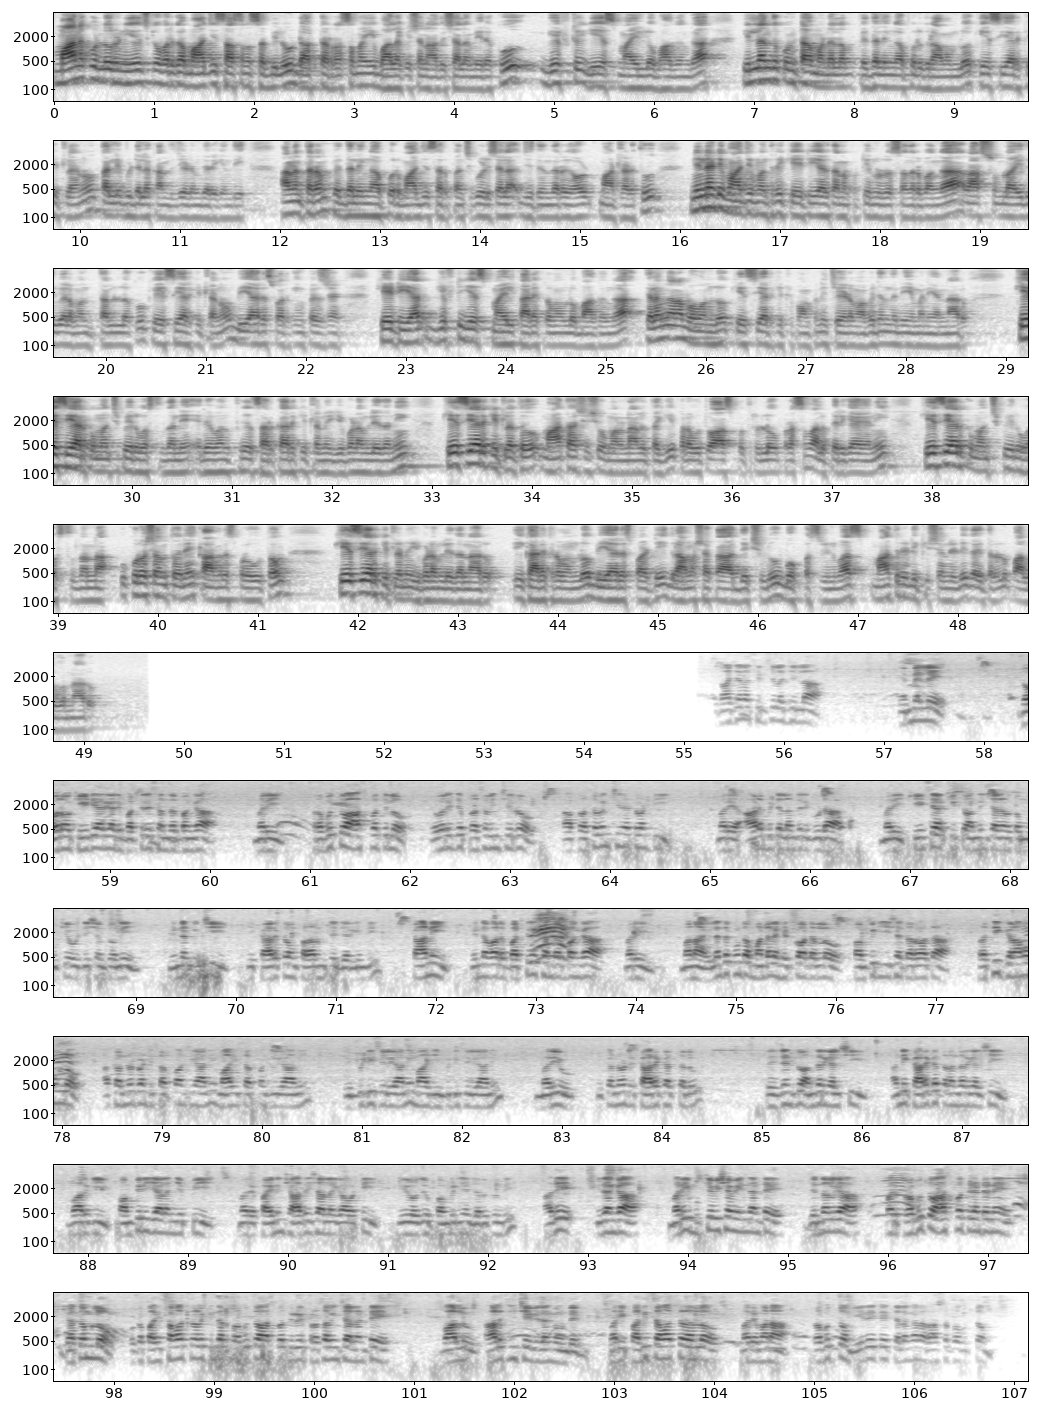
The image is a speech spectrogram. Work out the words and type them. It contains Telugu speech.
మానకొండూరు నియోజకవర్గ మాజీ శాసనసభ్యులు డాక్టర్ రసమయ్య బాలకిషన్ ఆదేశాల మేరకు గిఫ్ట్ ఏ స్మైల్లో భాగంగా ఇల్లందుకుంట మండలం పెద్దలింగాపూర్ గ్రామంలో కేసీఆర్ కిట్లను తల్లి బిడ్డలకు అందజేయడం జరిగింది. అనంతరం పెద్దలింగాపూర్ మాజీ సర్పంచ్ గుడిసెల జితేందర్ గౌడ్ మాట్లాడుతూ నిన్నటి మాజీ మంత్రి కేటీఆర్ తన పుట్టినరోజు సందర్భంగా రాష్ట్రంలో ఐదు వేల మంది తల్లులకు కేసీఆర్ కిట్లను BRS working president KTR gift a smile కార్యక్రమంలో భాగంగా తెలంగాణ భవన్లో కేసీఆర్ కిట్లు పంపిణీ చేయడం అభినందనీయమని అన్నారు. కేసీఆర్కు మంచి పేరు వస్తుందని రేవంత్ సర్కార్ కిట్లను ఇవ్వడం లేదని కేసీఆర్ కిట్లతో మాతా శిశువు మరణాలు తగ్గి ప్రభుత్వ ఆసుపత్రుల్లో ప్రసవాలు పెరిగాయని కేసీఆర్కు మంచి పేరు వస్తుందన్న ఉక్రోషంతోనే కాంగ్రెస్ ప్రభుత్వం కేసీఆర్ కిట్లను ఇవ్వడం లేదన్నారు. ఈ కార్యక్రమంలో బీఆర్ఎస్ పార్టీ గ్రామశాఖ అధ్యక్షుడు బొప్ప శ్రీనివాస్ మాతిరెడ్డి కిషన్ రెడ్డి తదితరులు పాల్గొన్నారు. రాజన్న సిరిసిల్ల జిల్లా ఎమ్మెల్యే గౌరవ కేటీఆర్ గారి బర్త్డే సందర్భంగా మరి ప్రభుత్వ ఆసుపత్రిలో ఎవరైతే ప్రసవించారో ఆ ప్రసవించినటువంటి మరి ఆడబిడ్డలందరికీ కూడా మరి కేసీఆర్ కిట్ అందించాలని ఒక ముఖ్య ఉద్దేశంతో నిన్న నుంచి ఈ కార్యక్రమం ప్రారంభించడం జరిగింది. కానీ నిన్న వారి బర్త్డే సందర్భంగా మరి మన ఇల్లంతకుంట మండల హెడ్ క్వార్టర్లో పంపిణీ చేసిన తర్వాత ప్రతి గ్రామంలో అక్కడ ఉన్నటువంటి సర్పంచ్ కానీ మాజీ సర్పంచ్లు కానీ ఎంపీటీసీలు కానీ మాజీ ఎంపీటీసీలు కానీ మరియు ఇక్కడ ఉన్నటువంటి కార్యకర్తలు ప్రెసిడెంట్లు అందరు కలిసి అన్ని కార్యకర్తలు అందరు కలిసి వారికి పంపిణీ చేయాలని చెప్పి మరి పైనుంచి ఆదేశాలు కాబట్టి ఈరోజు పంపిణీ చేయడం జరుగుతుంది. అదే విధంగా మరీ ముఖ్య విషయం ఏంటంటే జనరల్గా మరి ప్రభుత్వ ఆసుపత్రి అంటేనే గతంలో ఒక పది సంవత్సరాల కింద ప్రభుత్వ ఆసుపత్రి ప్రసవించాలంటే వాళ్ళు ఆలోచించే విధంగా ఉండేది. మరి పది సంవత్సరాల్లో మరి మన ప్రభుత్వం ఏదైతే తెలంగాణ రాష్ట్ర ప్రభుత్వం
